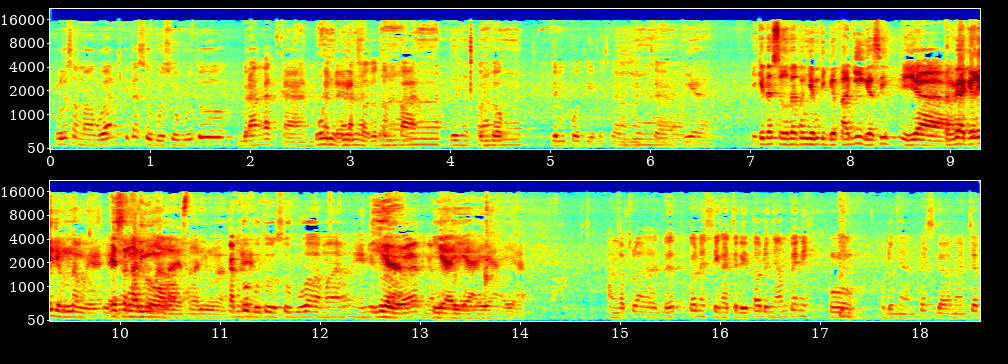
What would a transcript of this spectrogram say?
lu sama gua kita subuh-subuh tuh berangkat kan Oh, ke iya, gue daerah suatu tempat banget, gue ingat untuk banget. jemput gitu segala macam. Iya. Ya kita suruh datang jam 3 pagi gak sih? Iya. Tapi akhirnya jam 6 ya. Iya, eh setengah betul. lima lah, ya, setengah lima. Kan Oke. gua butuh subuh sama ini Iya, dulu kan. iya, iya, iya, iya. Anggaplah kan singkat cerita udah nyampe nih. Hmm. Udah nyampe segala macam.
